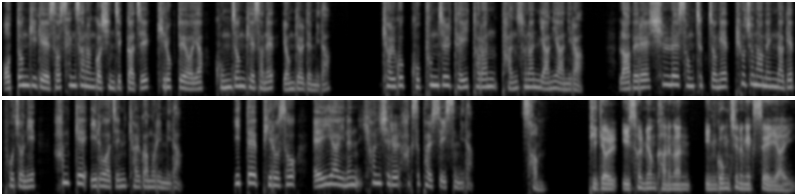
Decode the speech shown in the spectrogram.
어떤 기계에서 생산한 것인지까지 기록되어야 공정 개선에 연결됩니다. 결국 고품질 데이터란 단순한 양이 아니라 라벨의 신뢰성 측정의 표준화 맥락의 보존이 함께 이루어진 결과물입니다. 이때 비로소 AI는 현실을 학습할 수 있습니다. 3. 비결 2. 설명 가능한 인공지능 XAI.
